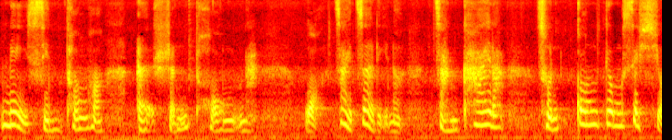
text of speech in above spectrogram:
内心通哈。呃，神通呐、我在这里呢，展开了，从空中设想，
